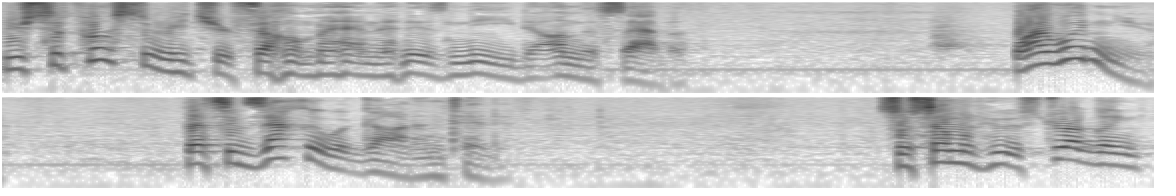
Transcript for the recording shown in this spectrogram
you're supposed to reach your fellow man at his need on the Sabbath. Why wouldn't you? That's exactly what God intended. So, someone who is struggling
